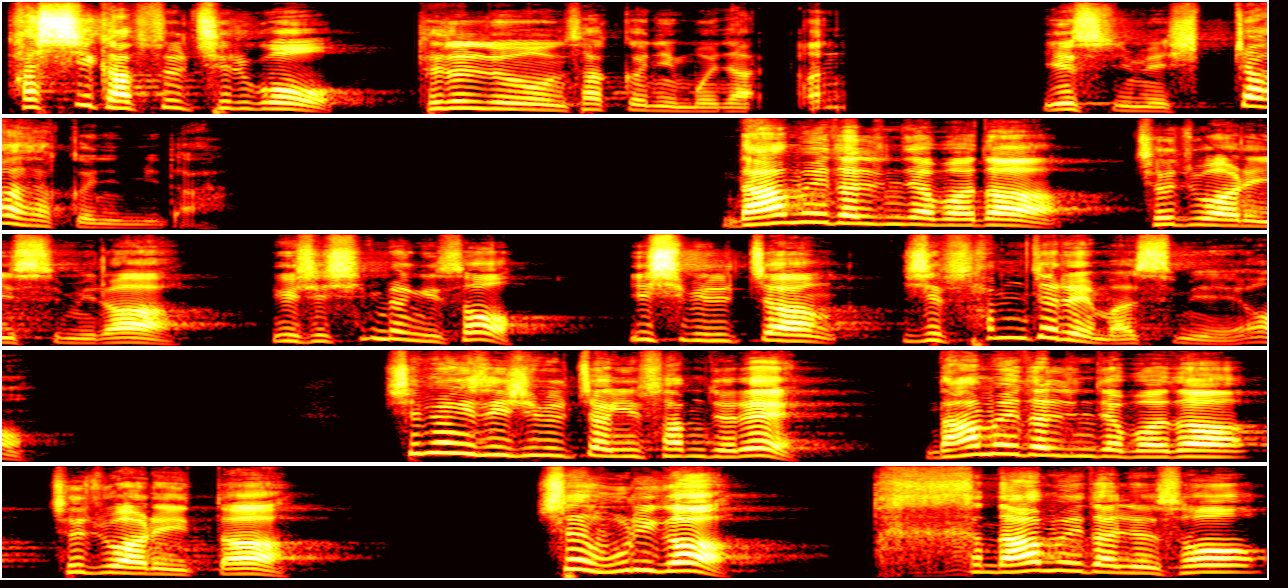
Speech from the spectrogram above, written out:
다시 값을 치르고 되돌려 놓은 사건이 뭐냐면 예수님의 십자가 사건입니다. 나무에 달린 자마다 저주 아래 있음이라 이것이 신명기서 21장 23절의 말씀이에요. 신명기서 21장 23절에 나무에 달린 자마다 저주 아래 있다. 실은 우리가 다 나무에 달려서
